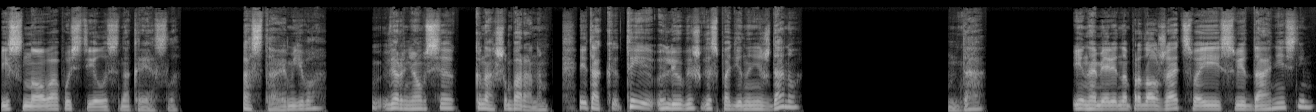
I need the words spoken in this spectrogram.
и снова опустилась на кресло. Оставим его, вернемся к нашим баранам. Итак, ты любишь господина Нежданова? Да. И намерена продолжать свои свидания с ним?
